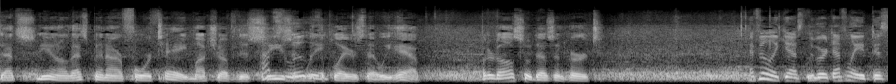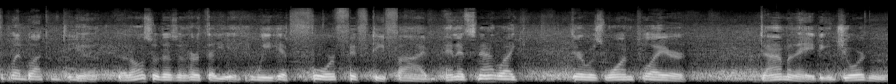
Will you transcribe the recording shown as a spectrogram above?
that's you know that's been our forte much of this season Absolutely. with the players that we have. But it also doesn't hurt. I feel like yes, we're definitely a disciplined blocking team. Yeah, it also doesn't hurt that you, we hit 455, and it's not like there was one player dominating. Jordan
